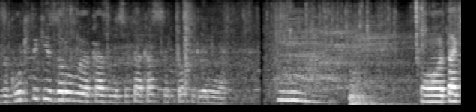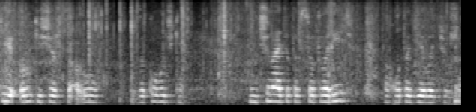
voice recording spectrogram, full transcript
Заколки такие здоровые, оказывается. Это, оказывается, тоже для меня. О, так и руки чешутся. О, заколочки. Начинать это все творить. Охота делать уже.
